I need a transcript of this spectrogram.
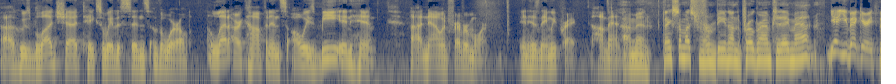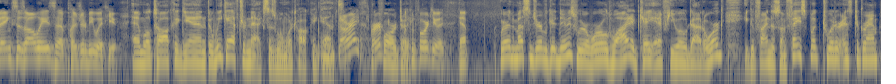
whose blood shed takes away the sins of the world let our confidence always be in Him, uh, now and forevermore. In His name we pray. Amen. Amen. Thanks so much for being on the program today, Matt. Yeah, you bet, Gary. Thanks as always. A pleasure to be with you. And we'll talk again the week after next is when we'll talk again. So All right. Perfect. Forward Looking it. forward to it. Yep. We're the messenger of good news. We're worldwide at kfuo.org. You can find us on Facebook, Twitter, Instagram,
